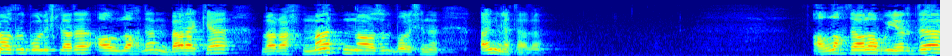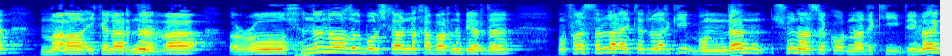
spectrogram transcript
nozil bo'lishlari ollohdan baraka va rahmat nozil bo'lishini anglatadi. Alloh taolo bu yerda maloikalarni va ruhni nozil bo'lishlarini xabarini berdi. Mufassirlar aytadilarki bundan shu narsa ko'rinadiki demak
